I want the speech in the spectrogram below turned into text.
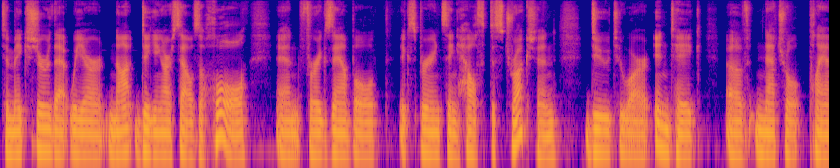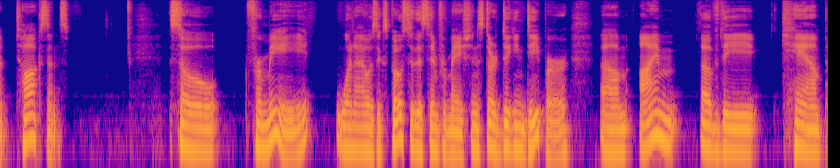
to make sure that we are not digging ourselves a hole and, for example, experiencing health destruction due to our intake of natural plant toxins. So, for me, when I was exposed to this information, started digging deeper, um, I'm of the camp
